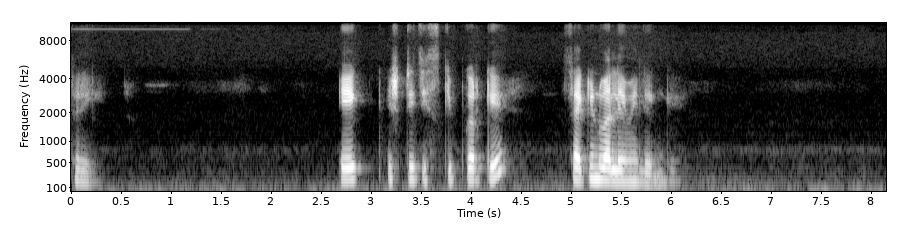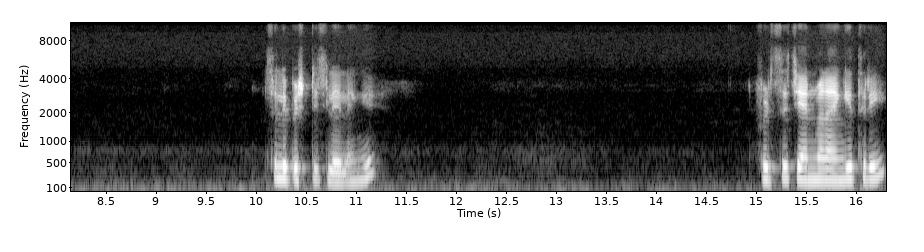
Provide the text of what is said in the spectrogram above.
थ्री एक स्टिच स्किप करके सेकंड वाले में लेंगे। स्लिप स्टिच ले लेंगे। फिर से चेन बनाएँगे थ्री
